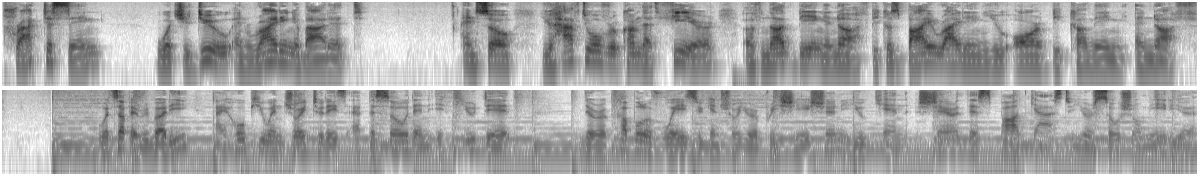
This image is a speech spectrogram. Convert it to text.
practicing what you do and writing about it. And so you have to overcome that fear of not being enough because by writing, you are becoming enough. What's up, everybody? I hope you enjoyed today's episode, and if you did, there are a couple of ways you can show your appreciation. You can share this podcast to your social media.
